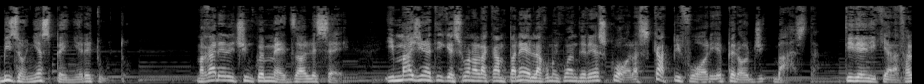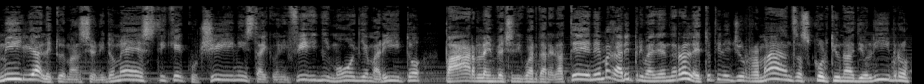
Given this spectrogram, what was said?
bisogna spegnere tutto. Magari alle 5 e mezza alle 6. Immaginati che suona la campanella come quando eri a scuola, scappi fuori e per oggi basta. Ti dedichi alla famiglia, alle tue mansioni domestiche, cucini, stai con i figli, moglie, marito, parla invece di guardare la tele, magari prima di andare a letto ti leggi un romanzo, ascolti un audiolibro,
